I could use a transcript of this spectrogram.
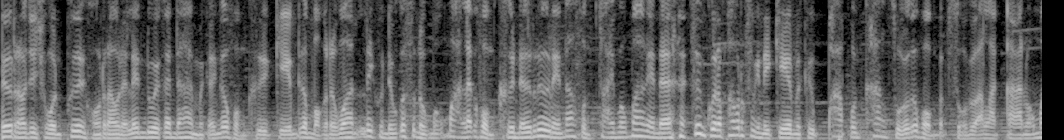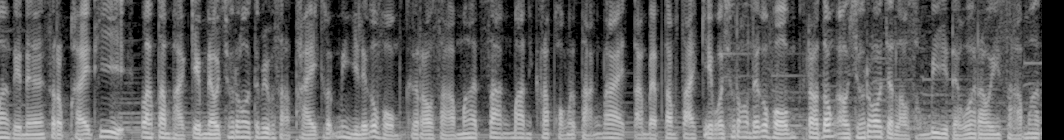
หรือเราจะชวนเพื่อนของเราเนี่ยเล่นด้วยก็ได้เหมือนกันก็ผมคือเกมที่จะบอกเลยว่าเล่นคนเดียวก็สนุกมากๆแล้วก็ผมคือในเรื่องเนี่ยน่าสนใจมากๆเลยนะ ซึ่งคุณภาพกราฟิกในเกมเนี่คือภาพค่อนข้างสวยก็ผมแบบสวยแบบอลังการมากๆเลยนะสำหรับใครที่กำลังตามหาเกมแนวชะรอดแต่เป็นภาษาไทยก็นี่เลยก็ผม คือเราสามารถสร้างบ้านครับของต่างๆได้ตามแบบตามสไตล์เกมเอาชะรอแล้วก็ผม เราต้องเอาชะรอดจากเหล่าซอมบี้แต่ว่าเรายังสามารถ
